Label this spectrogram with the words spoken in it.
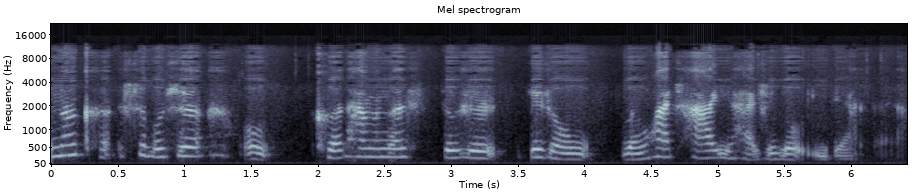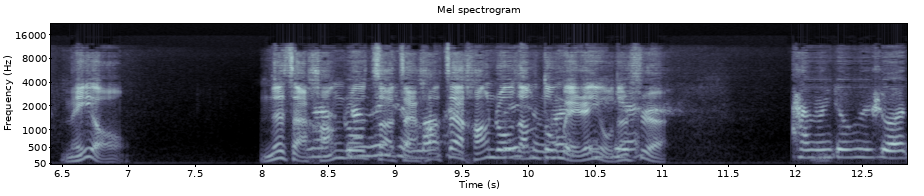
那可是不是我和他们的就是这种文化差异还是有一点的呀？没有，那在杭州，在在杭在杭州，咱们东北人有的是。他们就会说，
